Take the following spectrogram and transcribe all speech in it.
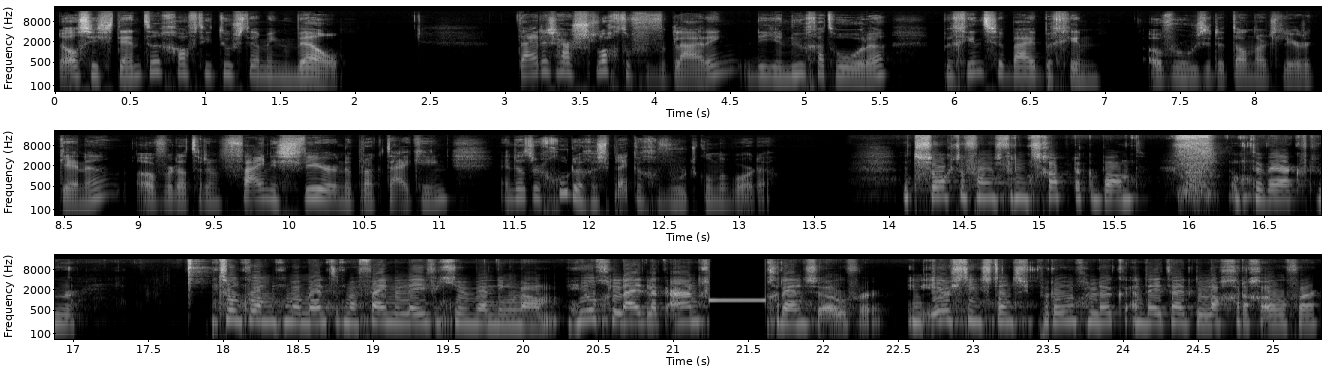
De assistente gaf die toestemming wel. Tijdens haar slachtofferverklaring, die je nu gaat horen, begint ze bij het begin. Over hoe ze de tandarts leerde kennen, over dat er een fijne sfeer in de praktijk hing en dat er goede gesprekken gevoerd konden worden. Het zorgde voor een vriendschappelijke band op de werkvloer. Toen kwam het moment dat mijn fijne leventje een wending nam. Heel geleidelijk aan grenzen over. In eerste instantie per ongeluk en deed hij het lacherig over.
